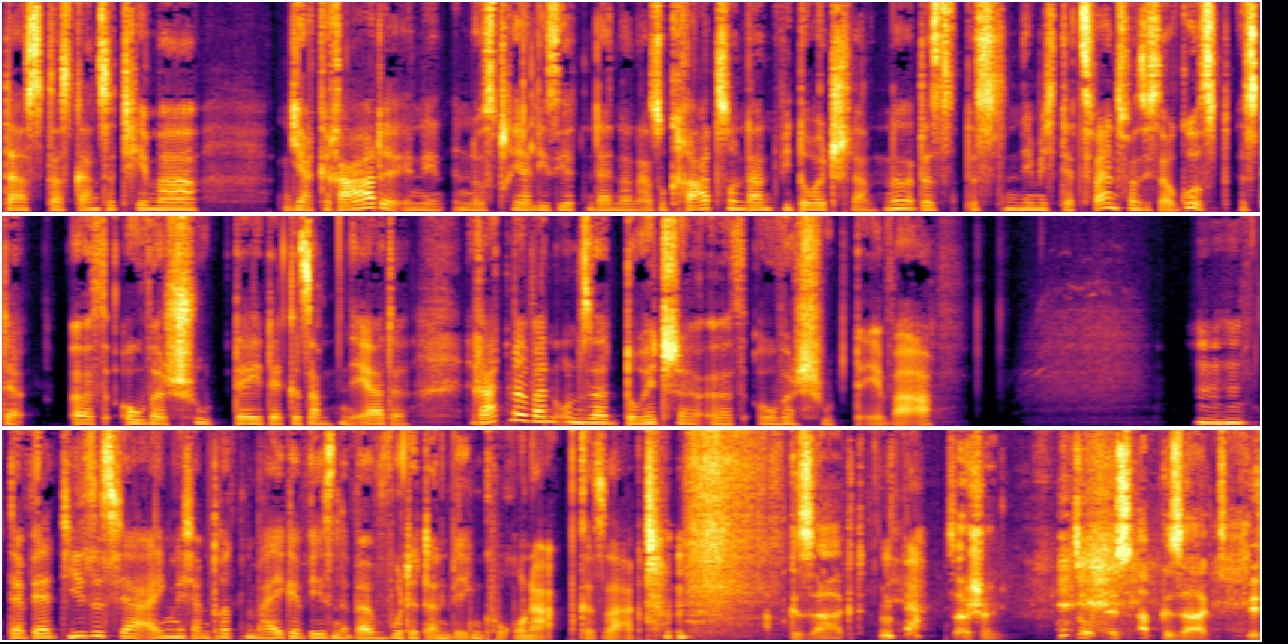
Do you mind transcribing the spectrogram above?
dass das ganze Thema ja gerade in den industrialisierten Ländern, also gerade so ein Land wie Deutschland, ne, das ist nämlich der 22. August, ist der Earth Overshoot Day der gesamten Erde. Rat mal, wann unser deutscher Earth Overshoot Day war. Mhm, der wäre dieses Jahr eigentlich am 3. Mai gewesen, aber wurde dann wegen Corona abgesagt. Abgesagt. Ja. Ist auch schön. So, ist abgesagt. Wir,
